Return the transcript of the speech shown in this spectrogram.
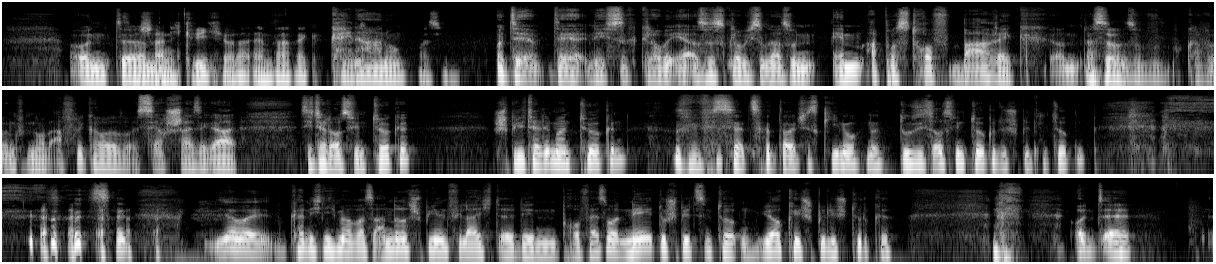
Und ähm, Wahrscheinlich Grieche, oder? Embarek? keine Ahnung. Weiß ich. nicht. Und der, der, nee, ich glaube eher, also es ist glaube ich sogar so ein M-Apostroph Barek. Und Ach so. Also irgendwie Nordafrika oder so, ist ja auch scheißegal. Sieht halt aus wie ein Türke, spielt halt immer einen Türken. Das ist jetzt ein deutsches Kino, ne? Du siehst aus wie ein Türke, du spielst einen Türken. Halt, ja, aber kann ich nicht mal was anderes spielen? Vielleicht äh, den Professor? Nee, du spielst den Türken. Ja, okay, spiele ich Türke. Und äh,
